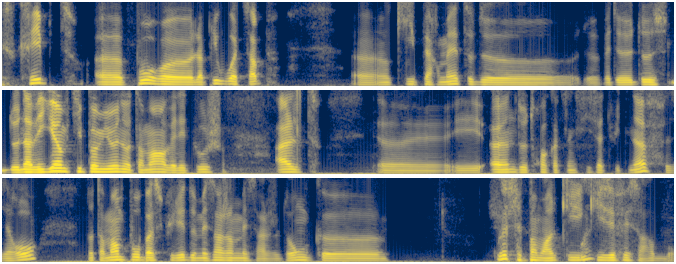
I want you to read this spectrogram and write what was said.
scripts pour l'appli WhatsApp qui permettent de, de, de- naviguer un petit peu mieux, notamment avec les touches Alt et 1, 2, 3, 4, 5, 6, 7, 8, 9, 0, notamment pour basculer de message en message. Donc, euh, c'est Ouais, c'est pas mal qu'ils ouais. qu'ils aient fait ça. Bon,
